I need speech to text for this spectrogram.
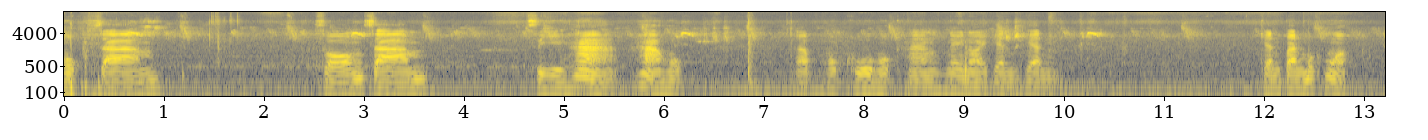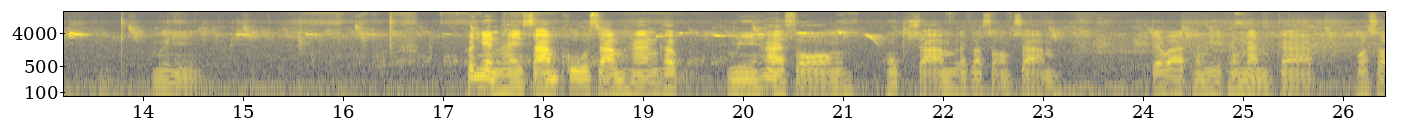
หกสามสองสามสี่ห้าห้าหกครับหกคูหกหางหน่อยๆแขนแขนแขนปันมุกหัวมือนี้เพิ่นเน้นให้สามคูสามหางครับ มีห้าสองหกสามแล้วก็สองสามแต่ว่าทั้งนี้ทั้งนั้นกับ พอซอ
